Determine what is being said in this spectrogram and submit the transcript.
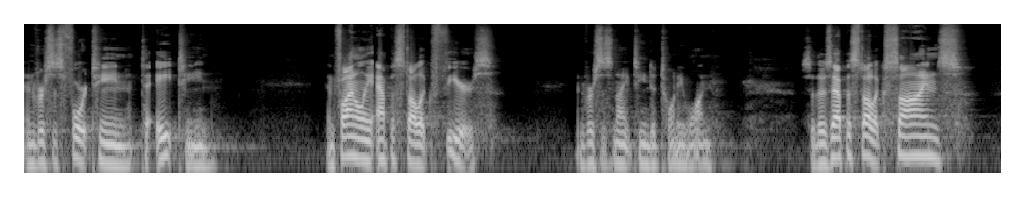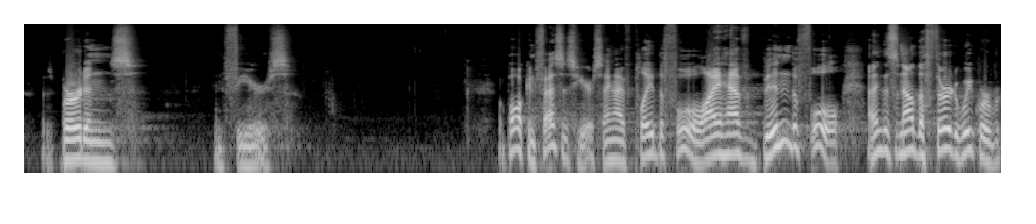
in verses 14 to 18. And finally, apostolic fears in verses 19 to 21. So those apostolic signs, those burdens, and fears. Paul confesses here, saying, I've played the fool. I have been the fool. I think this is now the third week where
